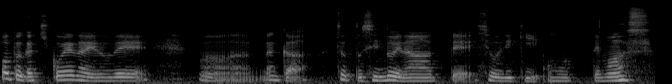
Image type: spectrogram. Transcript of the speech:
音が聞こえないのでまあなんかちょっとしんどいなって正直思ってます。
